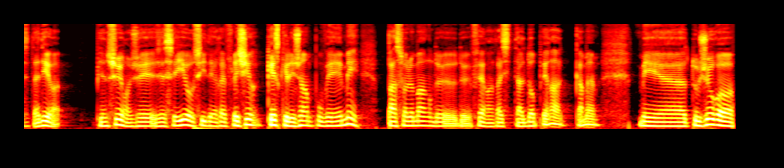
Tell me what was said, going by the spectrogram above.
c'est-à-dire, bien sûr, j'ai essayé aussi de réfléchir qu'est-ce que les gens pouvaient aimer, pas seulement de, faire un récital d'opéra quand même, mais euh, toujours euh,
